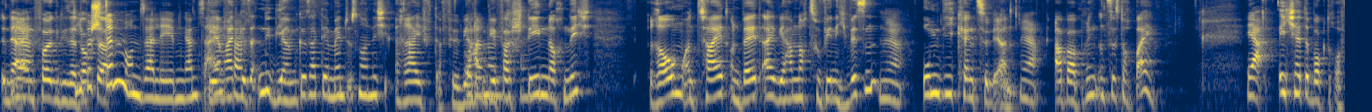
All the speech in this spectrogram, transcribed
in der Ja. einen Folge dieser die Doktor, bestimmen unser Leben, ganz die einfach. haben halt gesagt, nee, die haben gesagt, der Mensch ist noch nicht reif dafür. Wir, haben, wir verstehen noch nicht Raum und Zeit und Weltall, wir haben noch zu wenig Wissen, ja, um die kennenzulernen. ja. Aber bringt uns das doch bei. Ja, Ich hätte Bock drauf.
